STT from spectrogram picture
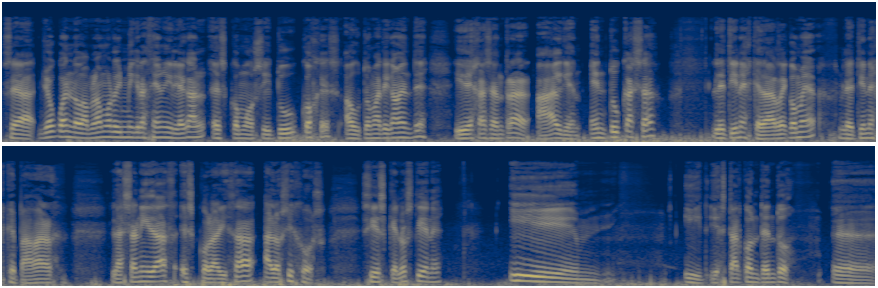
O sea, yo cuando hablamos de inmigración ilegal es como si tú coges automáticamente y dejas entrar a alguien en tu casa, le tienes que dar de comer, le tienes que pagar la sanidad, escolarizar a los hijos si es que los tiene y, y, estar contento. Eh,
